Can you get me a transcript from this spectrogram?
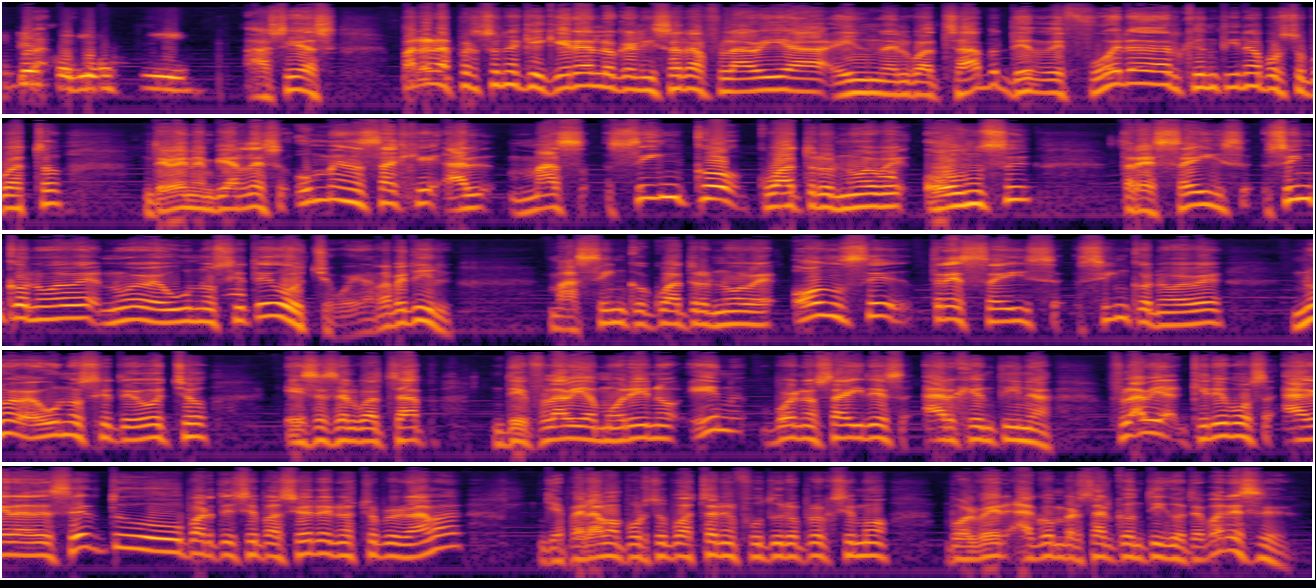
así. es. Para las personas que quieran localizar a Flavia en el WhatsApp, desde fuera de Argentina, por supuesto, deben enviarles un mensaje al más 54911 36599178. Voy a repetir. más 54911 3659 9178. Ese es el WhatsApp de Flavia Moreno en Buenos Aires, Argentina. Flavia, queremos agradecer tu participación en nuestro programa y esperamos, por supuesto, en el futuro próximo volver a conversar contigo. ¿Te parece?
